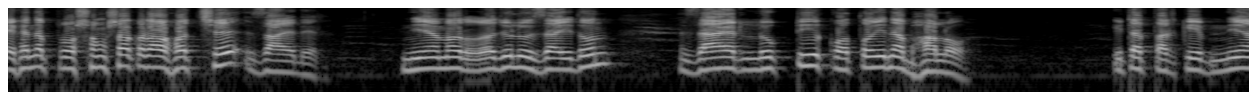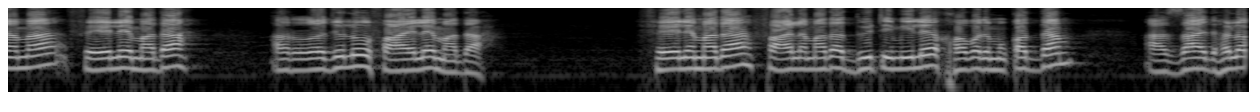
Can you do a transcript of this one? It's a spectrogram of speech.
এখানে প্রশংসা করা হচ্ছে জায়েদের। নিয়ামর রজুলু জাইদুন জায়েদ লোকটি কতই না ভালো, এটা তারকিব। নিয়ামা ফেলে মাদাহ আর রজুলু ফায়েলে মাদাহ ফেলে মাদা ফায়েলে মাদা দুইটি মিলে খবরে মুকদ্দাম, আর জায়দ হলো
